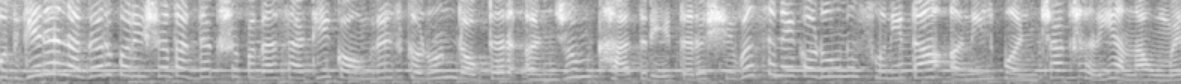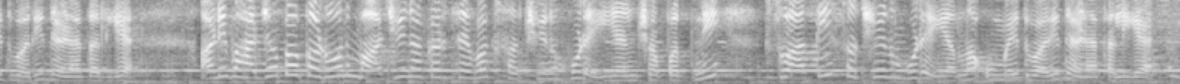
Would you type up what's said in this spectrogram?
उदगीर नगर परिषद अध्यक्षपदासाठी काँग्रेसकडून डॉक्टर अंजुम खात्री तर शिवसेनेकडून सुनीता अनिल पंचाक्षरी यांना उमेदवारी देण्यात आली आहे. आणि भाजपकडून माजी नगरसेवक सचिन हुडे यांच्या पत्नी स्वाती सचिन हुडे यांना उमेदवारी देण्यात आली आहे.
